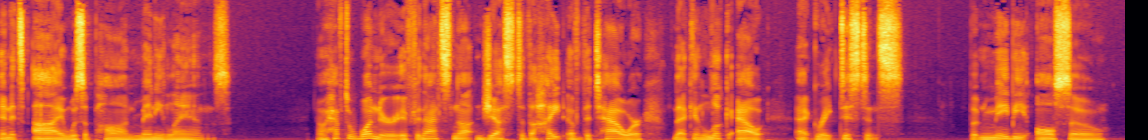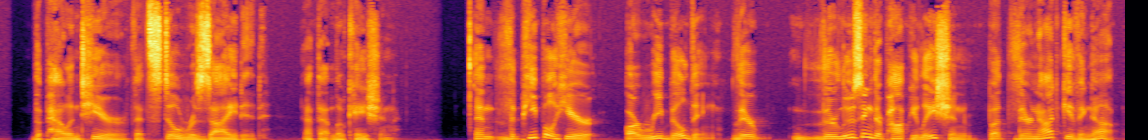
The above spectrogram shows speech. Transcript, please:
and its eye was upon many lands. Now I have to wonder if that's not just the height of the tower that can look out at great distance, but maybe also the palantir that still resided at that location. And the people here are rebuilding. They're they're losing their population, but they're not giving up.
